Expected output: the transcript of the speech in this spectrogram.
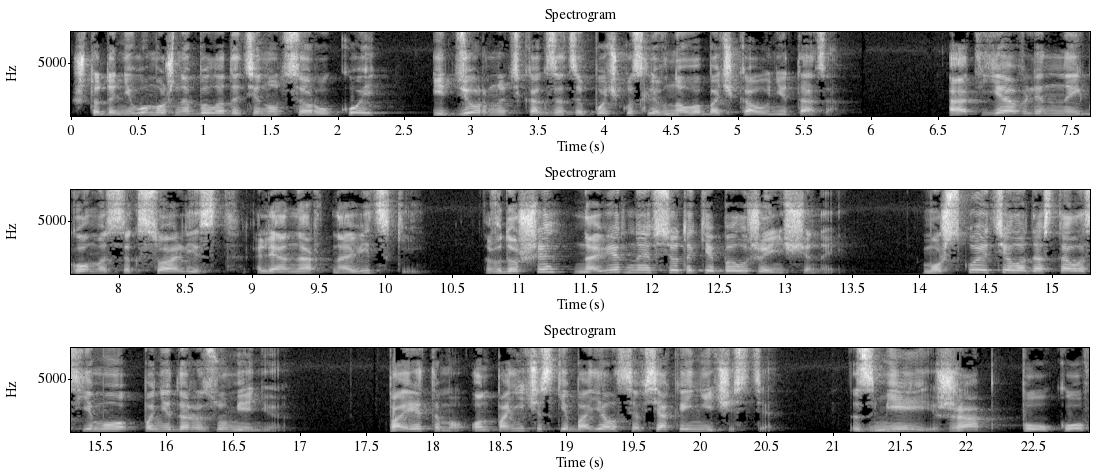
что до него можно было дотянуться рукой и дернуть, как за цепочку сливного бачка унитаза. Отъявленный гомосексуалист Леонард Новицкий в душе, наверное, все-таки был женщиной. Мужское тело досталось ему по недоразумению. Поэтому он панически боялся всякой нечисти – змей, жаб, пауков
